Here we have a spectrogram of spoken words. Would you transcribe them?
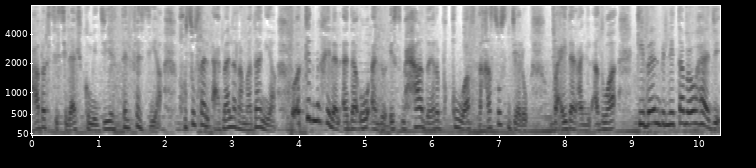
عبر السلسلات الكوميدية التلفزيونيه خصوصا الاعمال الرمضانيه وأكد من خلال ادائه أنه اسم حاضر بقوة في التخصص ديالو وبعيدا عن الأضواء كيبان باللي طبعه هادي.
